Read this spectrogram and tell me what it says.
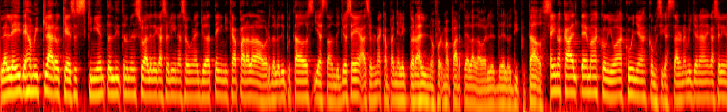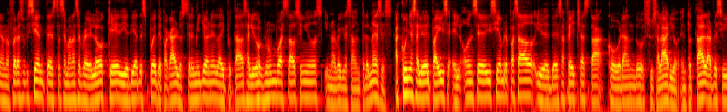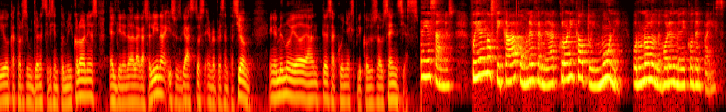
La ley deja muy claro que esos 500 litros mensuales de gasolina son una ayuda técnica para la labor de los diputados y hasta donde yo sé, hacer una campaña electoral no forma parte de la labor de los diputados. Ahí no acaba el tema con Iván Acuña, como si gastar una millonada en gasolina no fuera suficiente. Esta semana se reveló que 10 días después de pagar los 3 millones, la diputada salió rumbo a Estados Unidos y no ha regresado en 3 meses. Acuña salió del país el 11 de diciembre pasado y desde esa fecha está cobrando su salario. En total ha recibido 14 millones 300 mil colones, el dinero de la gasolina y sus gastos en representación. En el mismo video de antes, Acuña explicó sus ausencias. Hace 10 años fui diagnosticada con una enfermedad crónica autoinmune por uno de los mejores médicos del país.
